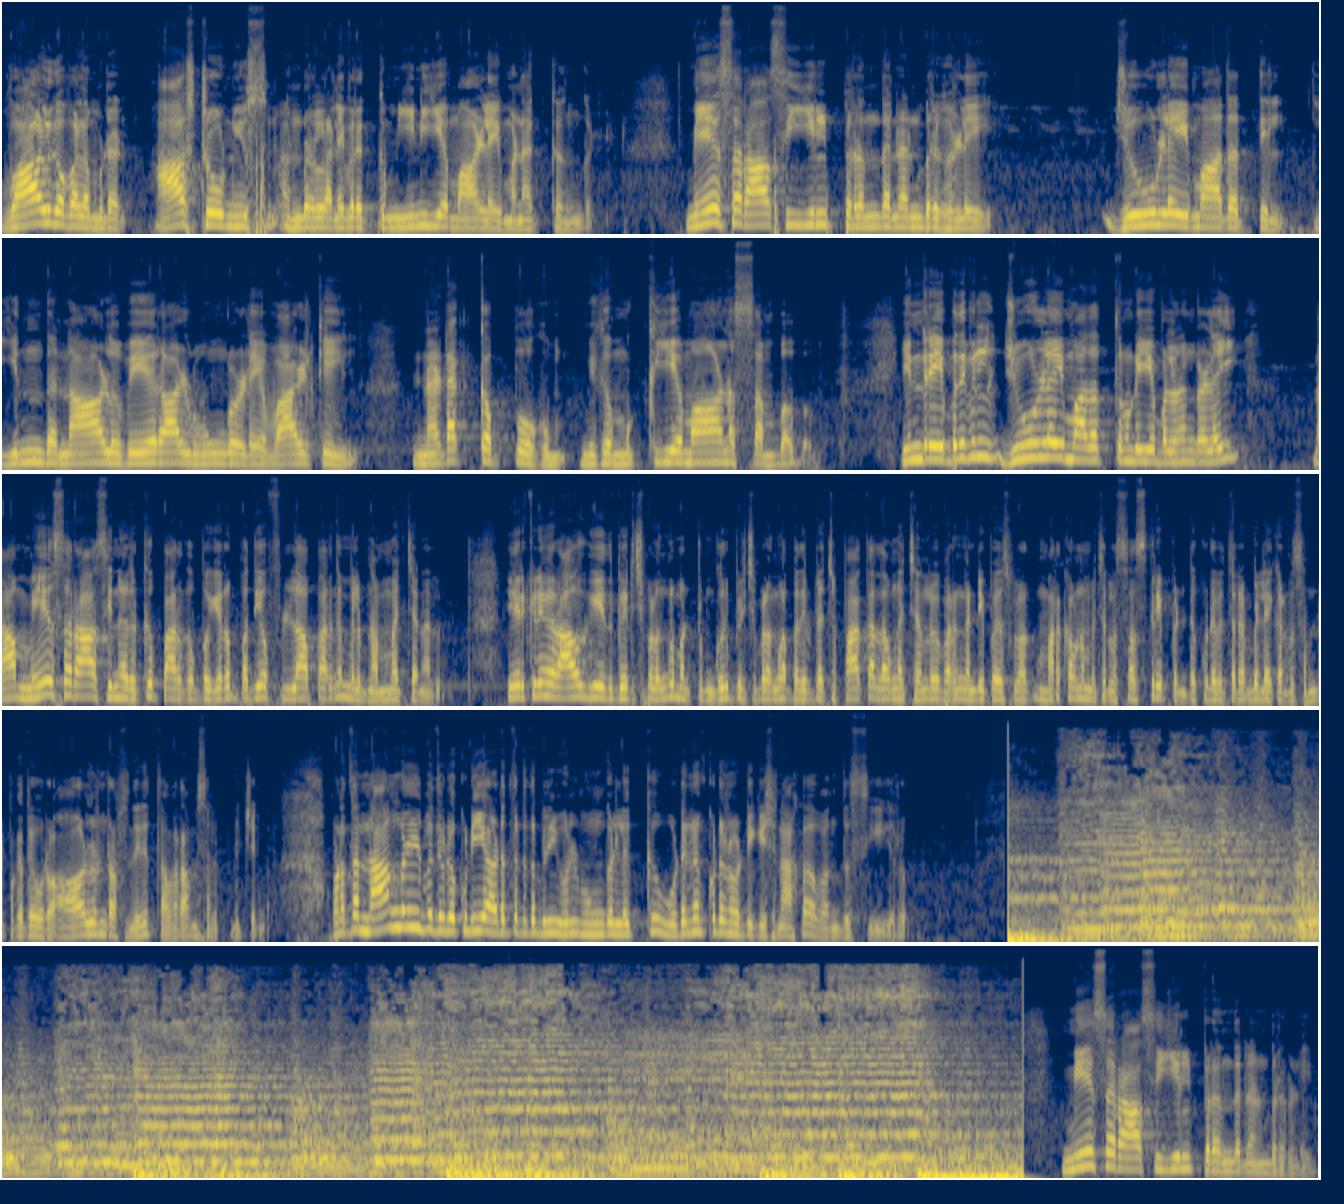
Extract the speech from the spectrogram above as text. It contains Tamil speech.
வாழ்க வளமுடன். ஆஸ்ட்ரோ நியூஸ் நண்பர்கள் அனைவருக்கும் இனிய மாலை வணக்கங்கள். மேச ராசியில் பிறந்த நண்பர்களே ஜூலை மாதத்தில் இந்த நாலு பேரால் உங்களுடைய வாழ்க்கையில் நடக்கப் போகும் மிக முக்கியமான சம்பவம். இன்றைய பதிவில் ஜூலை மாதத்தினுடைய பலன்களை நாம் மேச ராசினருக்கு பார்க்க போகிறோம். பதிவாக ஃபுல்லாக பாருங்கள் மேலும் நம்ம சேனல் ஏற்கனவே ராகு கீது பயிற்சி பலங்கள் மற்றும் குரு பயிற்சி பலன்களை பதிவிட்டாச்சு பார்க்காதவங்க சேனல் பாருங்கள் கண்டிப்பாக சொல்லுவாங்க. மறக்காம நம்ம சேனல் சப்ஸ்கிரைப் பண்ணிட்டு கூட தர பெல்லை சொல்லிட்டு பக்கத்தில் ஒரு ஆளுன்ற ஆப்ஷன் தவறாமல் செலக்ட் பண்ணிச்சுங்க அப்படின்னா தான் நாங்கள் பதிவிடக்கூடிய அடுத்தடுத்த பதிவுகள் உங்களுக்கு உடனுக்குடன் நோட்டிஃபிகேஷனாக வந்து சீரும். மேச ராசியில் பிறந்த நண்பர்களே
